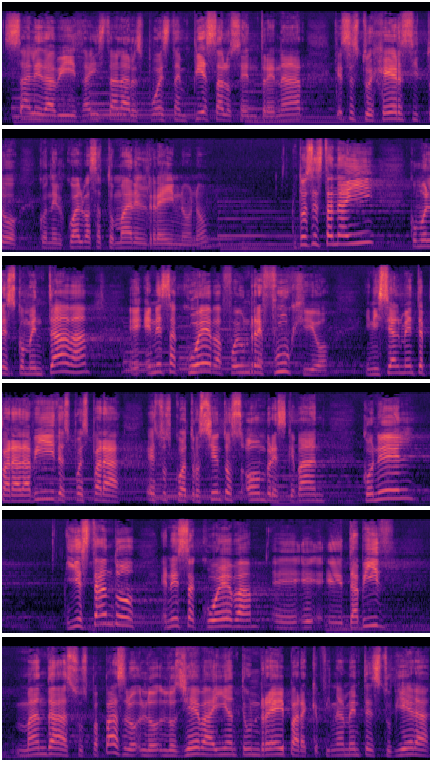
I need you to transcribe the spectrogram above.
sale David, ahí está la respuesta, empieza a entrenar, que ese es tu ejército con el cual vas a tomar el reino, ¿no? Entonces están ahí, como les comentaba, eh, en esa cueva fue un refugio inicialmente para David, después para estos 400 hombres que van con él. Y estando en esa cueva, eh, eh, David manda a sus papás, lo, lo, los lleva ahí ante un rey para que finalmente estuviera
